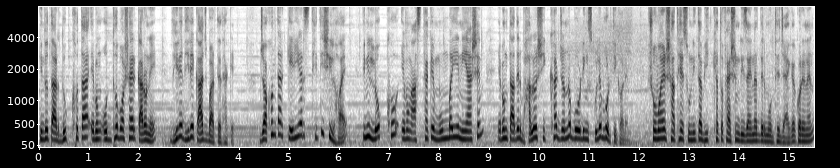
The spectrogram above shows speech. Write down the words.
কিন্তু তার দুঃখতা এবং অধ্যবসায়ের কারণে ধীরে ধীরে কাজ বাড়তে থাকে। যখন তার কেরিয়ার স্থিতিশীল হয়, তিনি লক্ষ্য এবং আস্থাকে মুম্বাইয়ে নিয়ে আসেন এবং তাদের ভালো শিক্ষার জন্য বোর্ডিং স্কুলে ভর্তি করেন। সময়ের সাথে সুনিতা বিখ্যাত ফ্যাশন ডিজাইনারদের মধ্যে জায়গা করে নেন।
